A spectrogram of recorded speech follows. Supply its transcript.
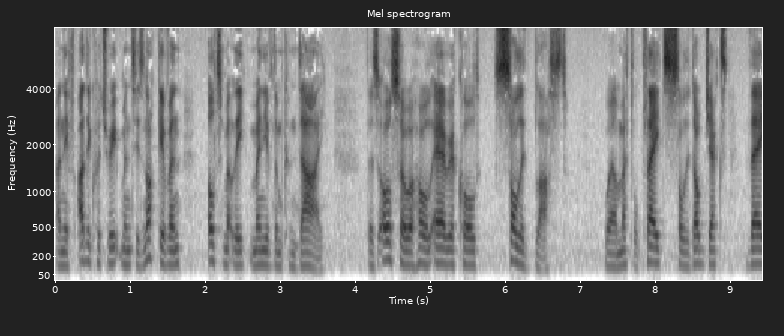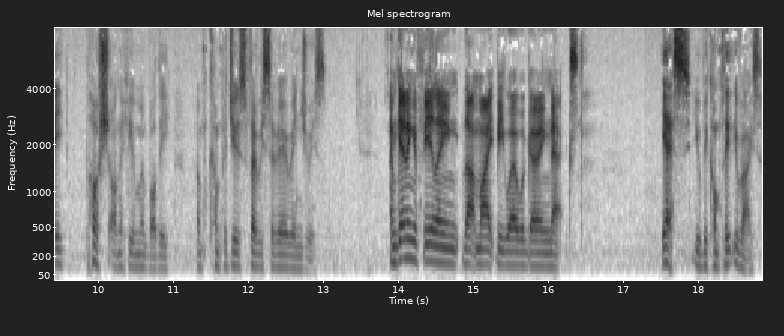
and if adequate treatment is not given, ultimately many of them can die. There's also a whole area called solid blast, where metal plates, solid objects, they push on the human body and can produce very severe injuries. I'm getting a feeling that might be where we're going next. Yes, you'll be completely right.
